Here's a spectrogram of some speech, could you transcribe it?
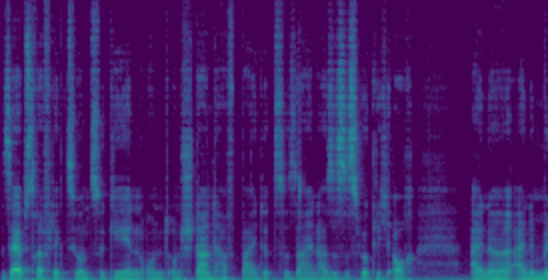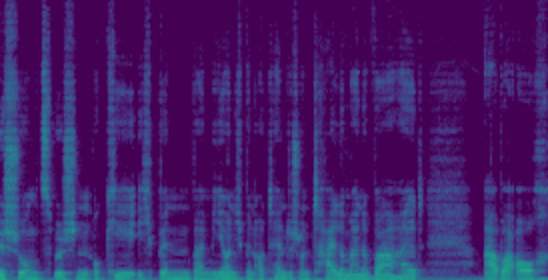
Selbstreflexion zu gehen und, und standhaft beide zu sein. Also es ist wirklich auch eine, eine Mischung zwischen, okay, ich bin bei mir und ich bin authentisch und teile meine Wahrheit, aber auch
